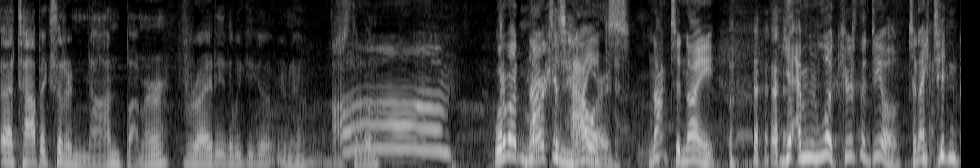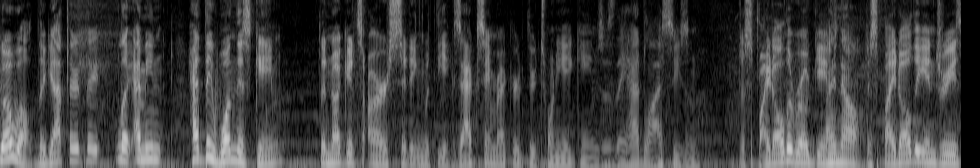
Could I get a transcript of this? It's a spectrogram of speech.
uh, topics that are non-bummer variety that we could go over? No, just the one. um, What about Markus tonight. Howard? Not tonight. yeah, I mean, look. Here's the deal. Tonight didn't go well. They got their. They look. I mean, had they won this game, the Nuggets are sitting with the exact same record through 28 games as they had last season. Despite all the road games, I know. Despite all the injuries,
